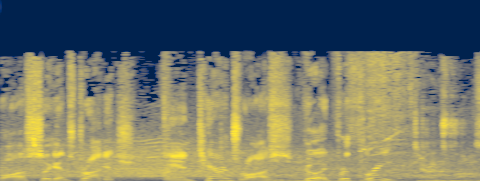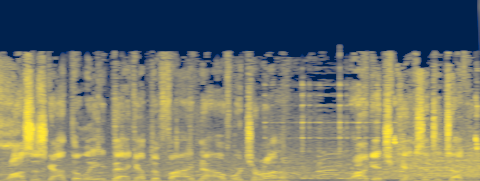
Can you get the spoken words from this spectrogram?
Ross against Dragic. And Terrence Ross, good for three. Ross. Ross has got the lead back up to five now for Toronto. Dragic kicks it to Tucker.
